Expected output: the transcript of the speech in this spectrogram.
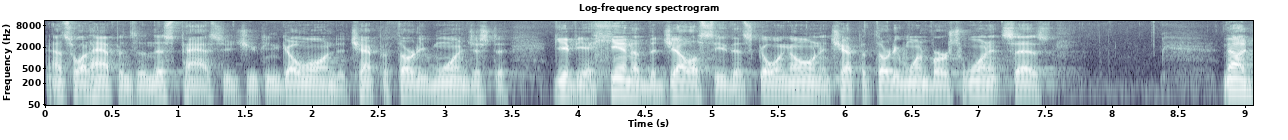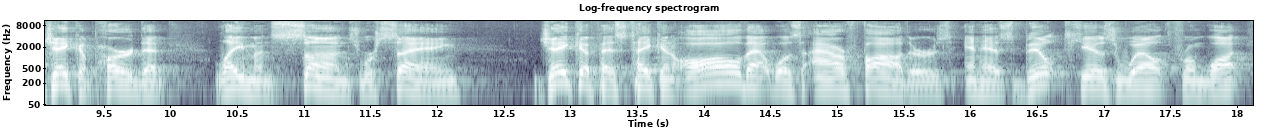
That's what happens in this passage. You can go on to chapter 31 just to give you a hint of the jealousy that's going on. In chapter 31, verse 1, it says, Now Jacob heard that Laban's sons were saying, Jacob has taken all that was our father's and has built his wealth from what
